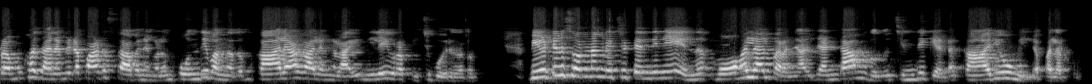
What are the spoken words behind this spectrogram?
പ്രമുഖ ധനമിടപാട് സ്ഥാപനങ്ങളും പൊന്തി വന്നതും കാലാകാലങ്ങളായി നിലയുറപ്പിച്ചു പോരുന്നതും. വീട്ടിൽ സ്വർണം വെച്ചിട്ട് എന്തിനെ എന്ന് മോഹൻലാൽ പറഞ്ഞാൽ രണ്ടാമതൊന്നും ചിന്തിക്കേണ്ട കാര്യവുമില്ല പലർക്കും.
